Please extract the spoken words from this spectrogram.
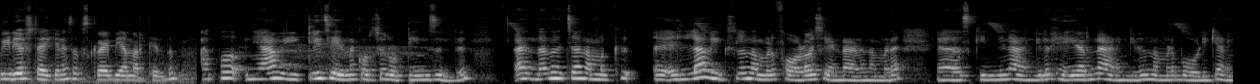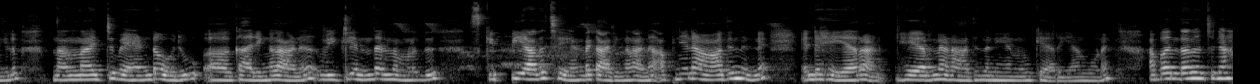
വീഡിയോ ഇഷ്ടമായിക്കണേ സബ്സ്ക്രൈബ് ചെയ്യാൻ മറക്കരുത്. അപ്പോൾ ഞാൻ വീക്ക്ലി ചെയ്യുന്ന കുറച്ച് റൊട്ടീൻസ് ഉണ്ട്. എന്താണെന്ന് വെച്ചാൽ നമുക്ക് എല്ലാ വീക്സിലും നമ്മൾ ഫോളോ ചെയ്യേണ്ടതാണ്. നമ്മുടെ സ്കിന്നിനാണെങ്കിലും ഹെയറിനാണെങ്കിലും നമ്മുടെ ബോഡിക്കാണെങ്കിലും നന്നായിട്ട് വേണ്ട ഒരു കാര്യങ്ങളാണ്. വീക്കിൽ എന്തായാലും നമ്മളത് സ്കിപ്പ് ചെയ്യാതെ ചെയ്യേണ്ട കാര്യങ്ങളാണ്. അപ്പം ഞാൻ ആദ്യം തന്നെ എന്റെ ഹെയറാണ്. ഹെയറിനാണ് ആദ്യം തന്നെ ഞാൻ കെയർ ചെയ്യാൻ പോണേ. അപ്പോൾ എന്താണെന്ന് വെച്ചാൽ ഞാൻ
